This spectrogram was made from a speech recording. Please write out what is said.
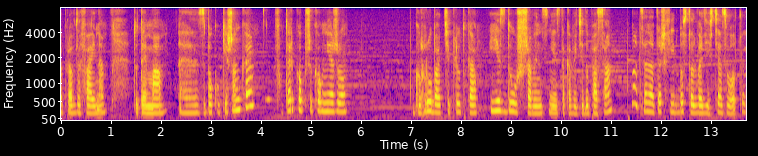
naprawdę fajna. Tutaj ma e, z boku kieszonkę, futerko przy kołnierzu, gruba, cieplutka i jest dłuższa, więc nie jest taka, wiecie, do pasa. No, cena też hit, bo 120 zł.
